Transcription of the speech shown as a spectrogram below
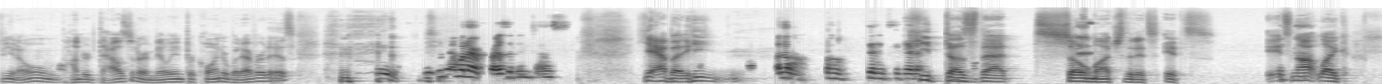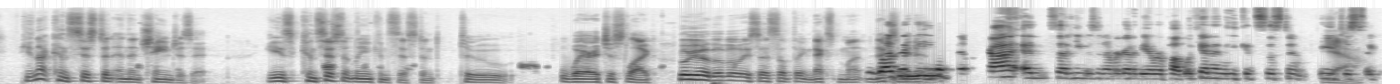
you know hundred thousand or a million per coin or whatever it is. Isn't that what our president does? Yeah, but he Oh, oh, didn't forget it. He does that so much that it's it's it's not like he's not consistent and then changes it. He's consistently inconsistent to where it's just like, oh yeah, blah, blah, he says something next month. Next Wasn't minute. he a Democrat and said he was never going to be a Republican, and he consistent, he yeah. just like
